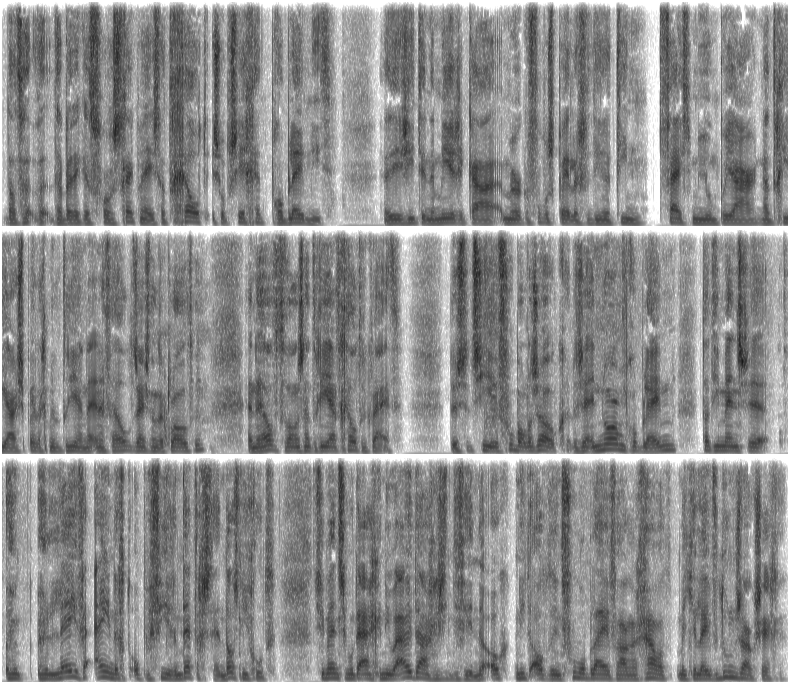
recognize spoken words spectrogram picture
dat daar ben ik het volstrekt mee eens... dat geld is op zich het probleem niet. Je ziet in Amerika, Amerikaanse voetbalspelers verdienen 10, 15 miljoen per jaar. Na drie jaar spelen met drie aan de NFL. Dan zijn ze naar de kloten. En de helft van is na drie jaar het geld er kwijt. Dus dat zie je in voetballers ook. Dat is een enorm probleem dat die mensen hun, hun leven eindigt op een 34ste. En dat is niet goed. Dus die mensen moeten eigenlijk een nieuwe uitdaging zien te vinden. Ook niet altijd in het voetbal blijven hangen. Ga wat met je leven doen, zou ik zeggen.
